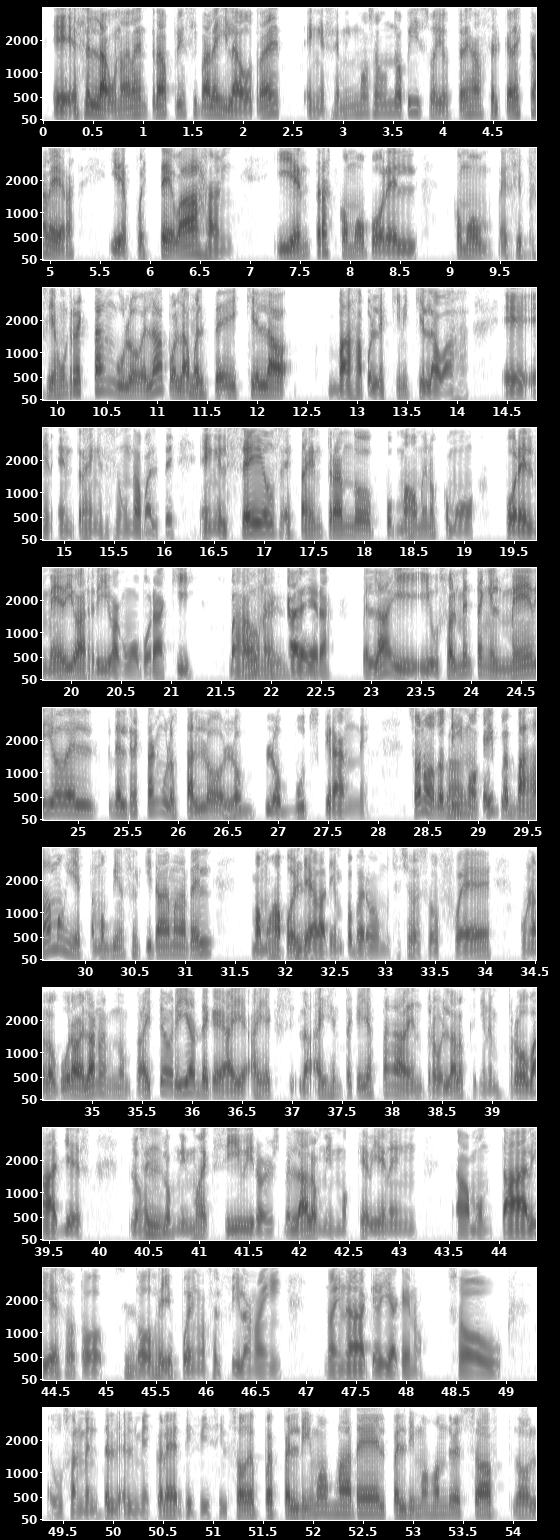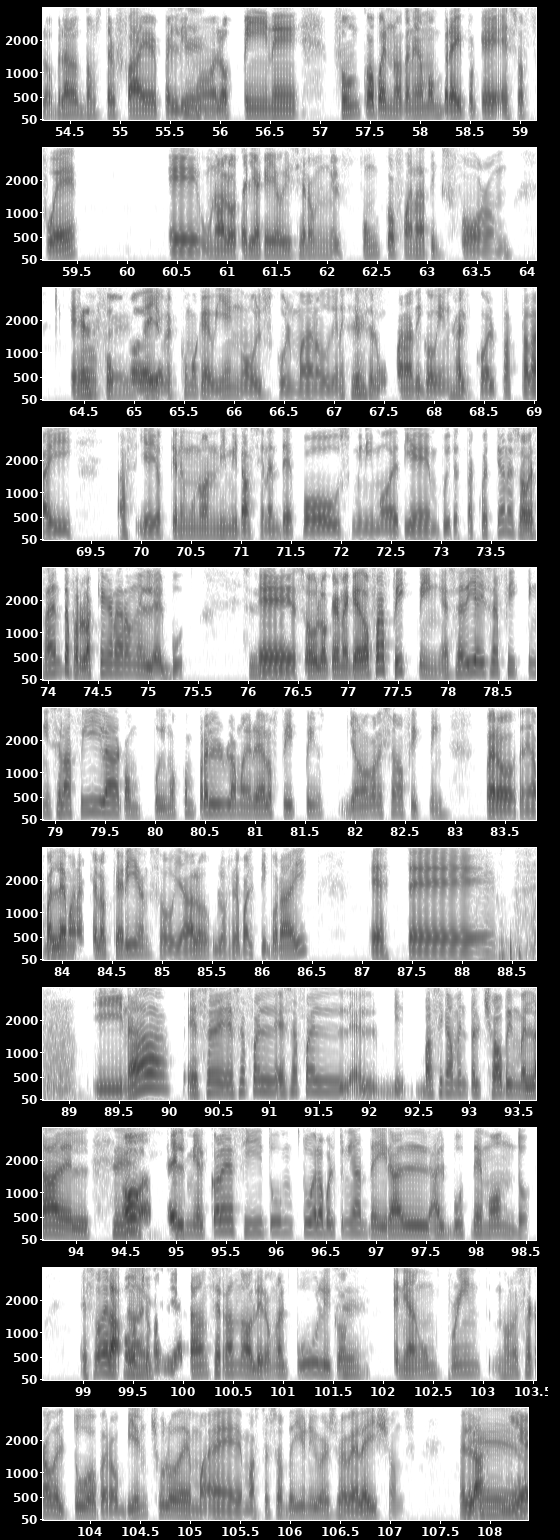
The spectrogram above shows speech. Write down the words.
Eh, esa es la, una de las entradas principales y la otra es en ese mismo segundo piso, ellos te dejan cerca de la escalera y después te bajan y entras como por el, como eh, si, si es un rectángulo, ¿verdad? Por la parte izquierda baja, por la esquina izquierda baja, eh, entras en esa segunda parte. En el sales estás entrando más o menos como por el medio arriba, como por aquí, bajas una escalera. ¿verdad? Y, usualmente en el medio del, rectángulo están los, mm. los, los, boots grandes. So, nosotros dijimos, ok, pues bajamos y estamos bien cerquita de Matel vamos a poder llegar a tiempo, pero muchachos, eso fue una locura, ¿verdad? No, hay teorías de que hay, hay, hay, gente que ya están adentro, ¿verdad? Los que tienen pro badges, los, los mismos exhibitors, ¿verdad? Los mismos que vienen a montar y eso, todo, todos ellos pueden hacer fila, no hay, no hay nada que diga que no. So, usualmente el, miércoles es difícil. So, después perdimos Mattel, perdimos 100 Soft, los, los, los Dumpster Fire, perdimos los pines. Funko, pues no teníamos break porque eso fue eh, una lotería que ellos hicieron en el Funko Fanatics Forum, que es el Funko de ellos, que es como que bien old school, mano. Tú tienes que ser un fanático bien hardcore para estar ahí. Así, ellos tienen unas limitaciones de post, mínimo de tiempo y todas estas cuestiones. So, esa gente fueron las que ganaron el, el booth. Eso eh, lo que me quedó fue Fitpin. Ese día hice Fitpin, hice la fila, pudimos comprar la mayoría de los Fitpins. Yo no colecciono Fitpin, pero tenía un par de manas que los querían, so ya los repartí por ahí. Este, y nada, ese, ese fue el, ese fue el, básicamente el shopping, ¿verdad? Del, Oh, el miércoles sí tuve la oportunidad de ir al, al bus de Mondo. Eso de las 8, cuando ya estaban cerrando, abrieron al público. Tenían un print, no lo he sacado del tubo, pero bien chulo de eh, Masters of the Universe Revelations, ¿verdad?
